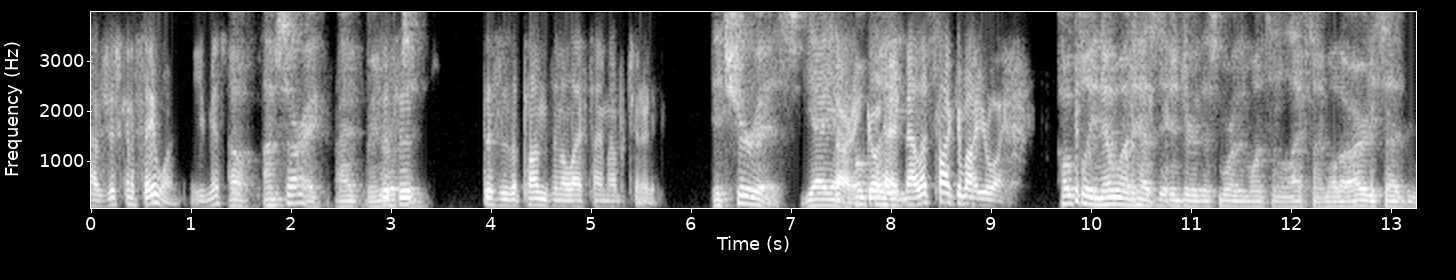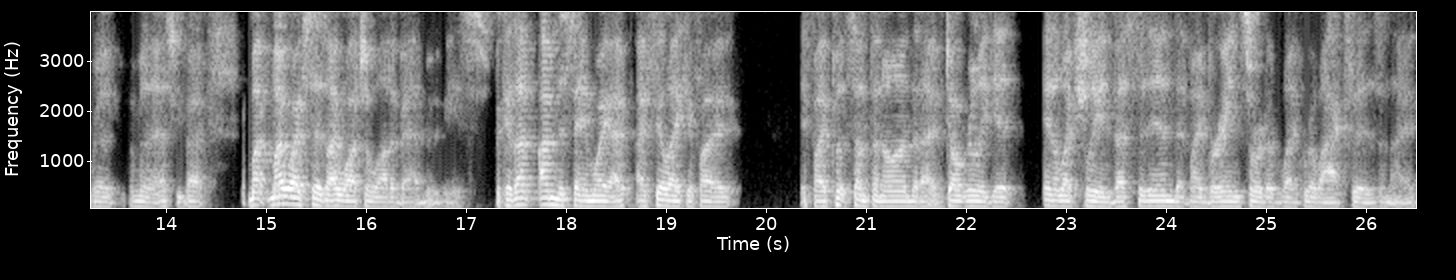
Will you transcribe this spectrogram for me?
I was just going to say one. You missed it. Oh, I'm sorry. I interrupted. This is, this is a puns in a lifetime opportunity. It sure is. Yeah, yeah. Sorry. Hopefully, Go ahead. Now let's talk about your wife. hopefully, no one has to endure this more than once in a lifetime. Although I already said I'm going to, I'm going to ask you back. My my wife says I watch a lot of bad movies because I'm I'm the same way. I, I feel like if I if I put something on that I don't really get intellectually invested in that my brain sort of like relaxes and I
